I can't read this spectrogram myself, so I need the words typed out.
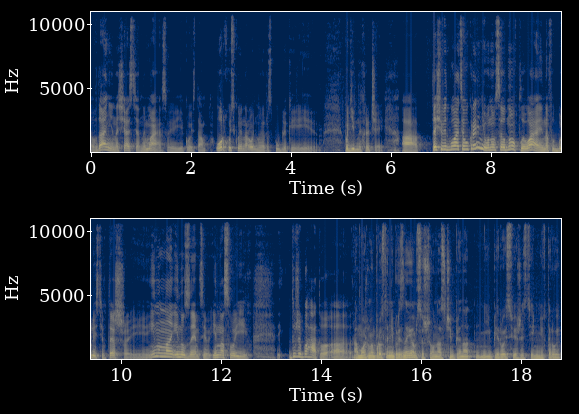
в Данії, на щастя, немає своєї якоїсь там Орхуської Народної Республіки і подібних речей. А те, що відбувається в Україні, воно все одно впливає і на футболістів теж, і, і на іноземців, і на своїх. Дуже багато. е, А может мы просто не признаемся, что у нас чемпионат не первой свежести или не второй?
